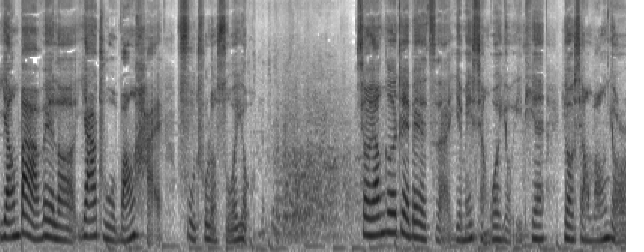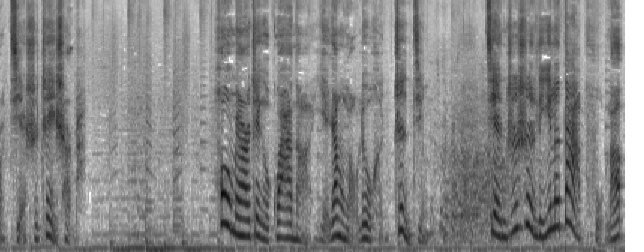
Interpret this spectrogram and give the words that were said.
杨爸为了压住王海，付出了所有。小杨哥这辈子也没想过有一天要向网友解释这事儿吧？后面这个瓜呢，也让老六很震惊，简直是离了大谱了。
